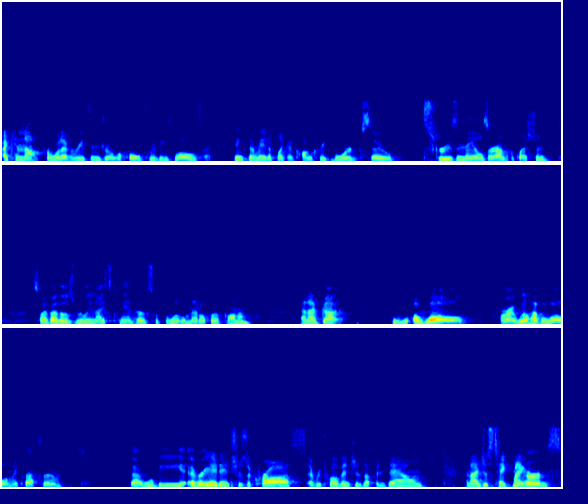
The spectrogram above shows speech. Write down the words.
I cannot, for whatever reason, drill a hole through these walls. I think they're made of like a concrete board, so screws and nails are out of the question. So I buy those really nice command hooks with the little metal hook on them. And I've got a wall, or I will have a wall in my craft room that will be every 8 inches across, every 12 inches up and down. And I just take my herbs.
